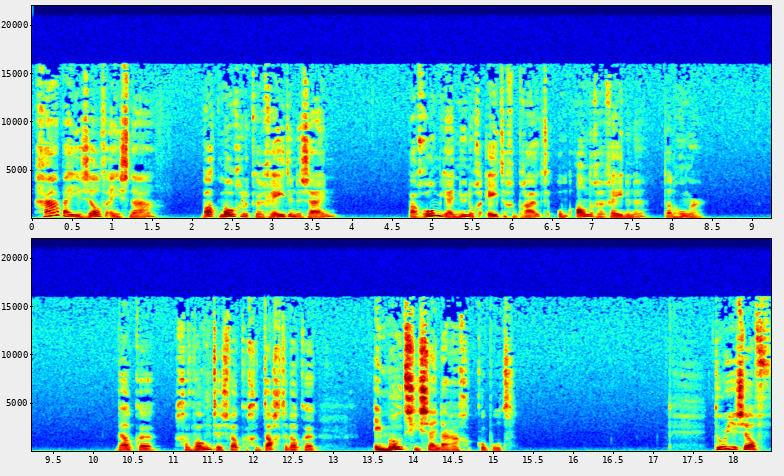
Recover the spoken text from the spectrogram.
Ga bij jezelf eens na wat mogelijke redenen zijn waarom jij nu nog eten gebruikt om andere redenen dan honger. Welke gewoontes, welke gedachten, welke emoties zijn daaraan gekoppeld? Door jezelf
